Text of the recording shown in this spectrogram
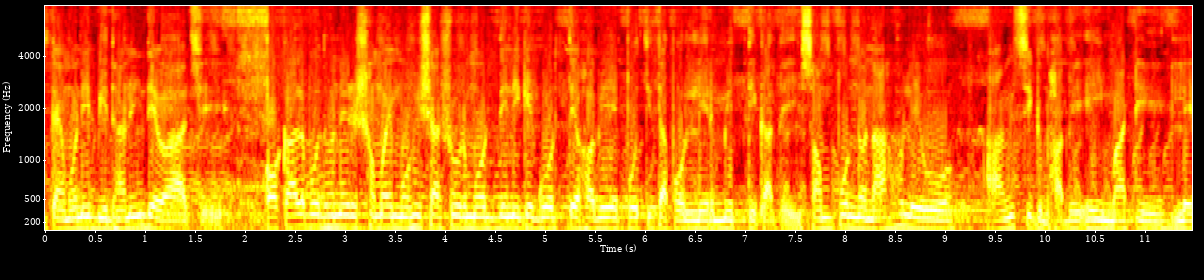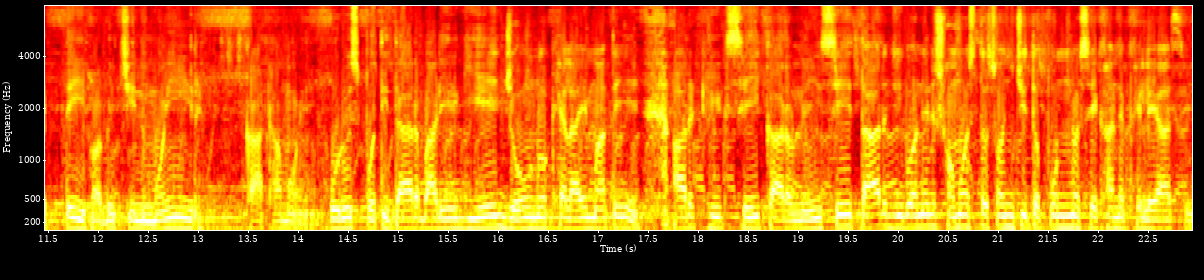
তেমনই বিধানই দেওয়া আছে। অকাল বোধনের সময় মহিষাসুর মর্দিনীকে গড়তে হবে পতিতা পল্লীর মৃত্তিকাতেই। সম্পূর্ণ না হলেও আংশিকভাবে এই মাটি লেপতেই হবে চিন্ময়ীর কাঠামোয়। পুরুষ পতিতার বাড়ির গিয়ে যৌন খেলায় মাতে, আর ঠিক সেই কারণেই সে তার জীবনের সমস্ত সঞ্চিত পুণ্য সেখানে ফেলে আসে।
